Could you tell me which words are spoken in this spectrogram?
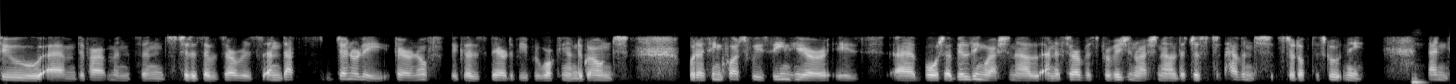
to um, departments and to the civil service, and that's generally fair enough because they're the people working on the ground. But I think what we've seen here is uh, both a building rationale and a service provision rationale that just haven't stood up to scrutiny. And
